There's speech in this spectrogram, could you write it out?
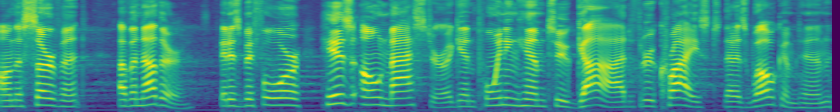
on the servant of another? It is before his own master, again pointing him to God through Christ that has welcomed him,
